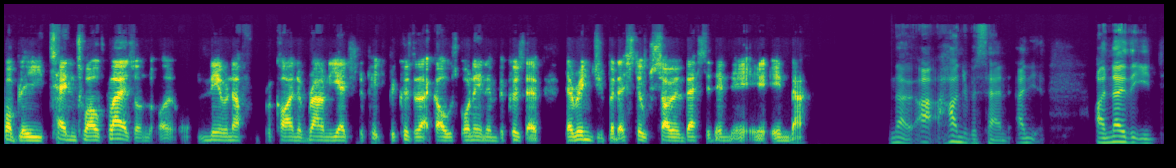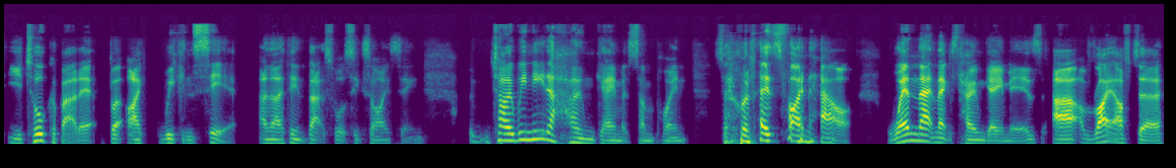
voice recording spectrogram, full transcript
probably 10, 12 players on, on, near enough kind of around the edge of the pitch because of that goal's gone in and because they're they're injured, but they're still so invested in in, in that. No, hundred percent. And I know that you you talk about it, but I we can see it, and I think that's what's exciting. Charlie, we need a home game at some point. So let's find out when that next home game is, uh, right after,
